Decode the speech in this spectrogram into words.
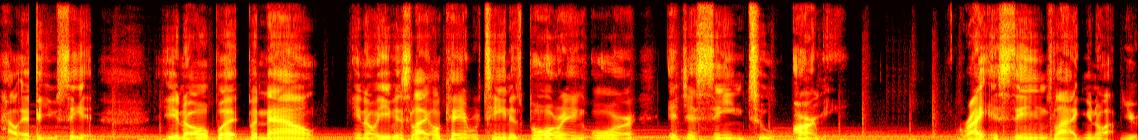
however you see it, you know, but, but now, you know, even it's like, okay, a routine is boring or it just seemed too army right it seems like you know you're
